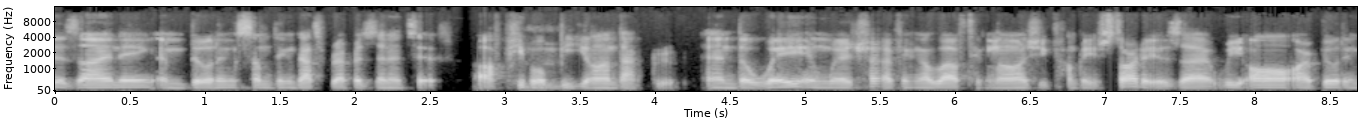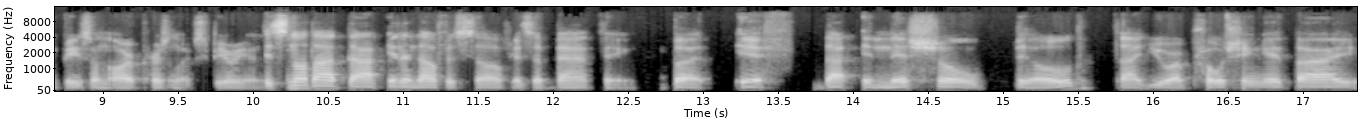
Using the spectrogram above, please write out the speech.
designing and building something that's representative of people mm-hmm. beyond that group. And the way in which I think a lot of technology companies started is that we all are building based on our personal experience. It's not that that in and of itself is a bad thing, but if that initial build that you're approaching it by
